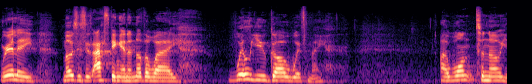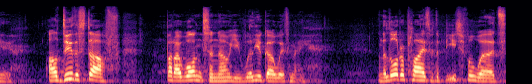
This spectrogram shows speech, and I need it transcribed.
Really, Moses is asking in another way Will you go with me? I want to know you. I'll do the stuff, but I want to know you. Will you go with me? And the Lord replies with the beautiful words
